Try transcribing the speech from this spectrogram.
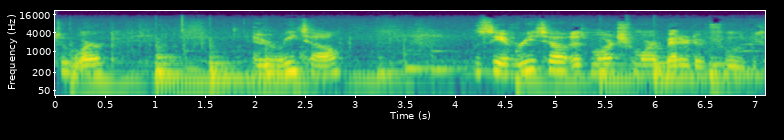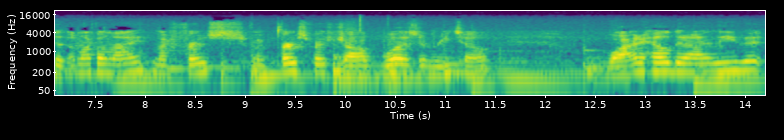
to work in retail. To see if retail is much more better than food because I'm not gonna lie, my first my first first job was in retail. Why the hell did I leave it?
